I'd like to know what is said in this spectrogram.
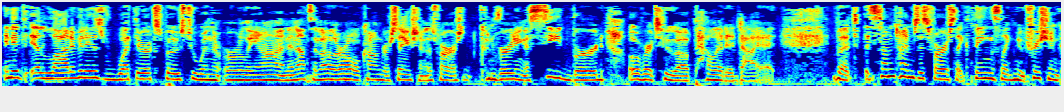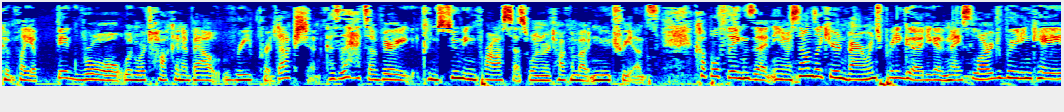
and it, a lot of it is what they're exposed to when they're early on, and that's another whole conversation as far as converting a seed bird over to a pelleted diet. But sometimes, as far as like things like nutrition, can play a big role when we're talking about reproduction, because that's a very consuming process when we're talking about nutrients. A couple things that you know, sounds like your environment's pretty good. You got a nice large breeding cage.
